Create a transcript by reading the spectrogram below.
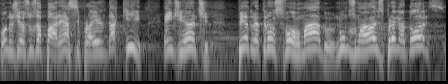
Quando Jesus aparece para ele, daqui em diante, Pedro é transformado num dos maiores pregadores.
